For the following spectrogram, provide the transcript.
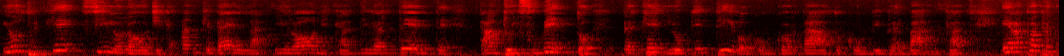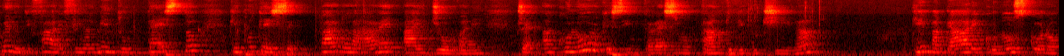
e oltre che filologica, anche bella, ironica, divertente, tanto il fumetto, perché l'obiettivo concordato con Biperbanca era proprio quello di fare finalmente un testo che potesse parlare ai giovani, cioè a coloro che si interessano tanto di cucina, che magari conoscono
